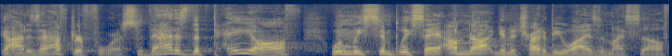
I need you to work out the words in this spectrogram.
God is after for us. So that is the payoff when we simply say, I'm not going to try to be wise in myself.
